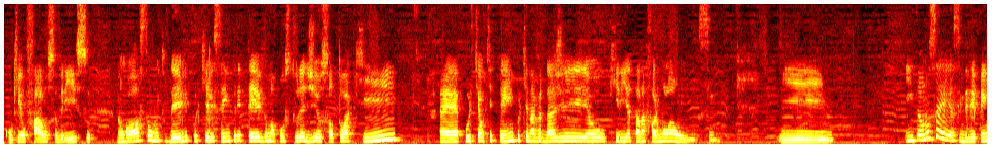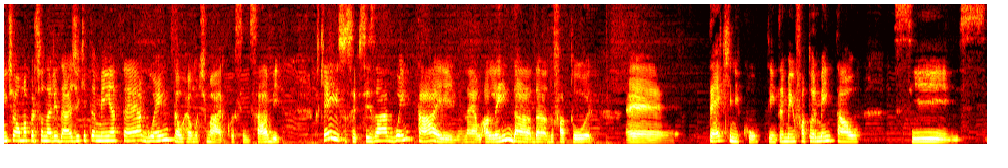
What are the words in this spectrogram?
com quem eu falo sobre isso não gostam muito dele porque ele sempre teve uma postura de eu só tô aqui é, porque é o que tem, porque na verdade eu queria estar na Fórmula 1, assim. E então não sei, assim, de repente é uma personalidade que também até aguenta o Helmut Marko, assim, sabe? Porque é isso, você precisa aguentar ele, né? Além da, da- do fator é, técnico, tem também o fator mental. Se, se-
